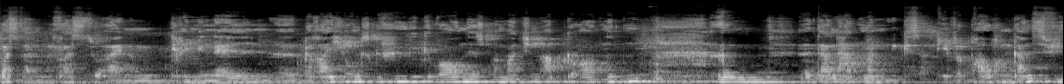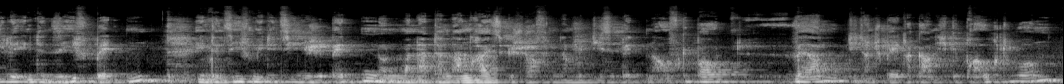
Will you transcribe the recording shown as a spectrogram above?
was dann fast zu einem kriminellen äh, Bereicherungsgefüge geworden ist bei manchen Abgeordneten. Ähm, äh, dann hat man gesagt, wir brauchen ganz viele Intensivbetten, intensivmedizinische Betten und man hat dann Anreiz geschaffen, damit diese Betten aufgebaut werden, die dann später gar nicht gebraucht wurden.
